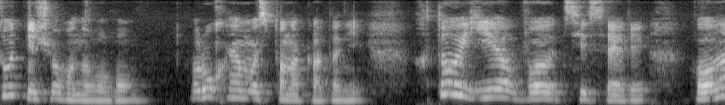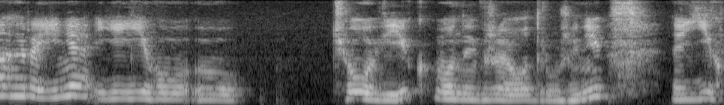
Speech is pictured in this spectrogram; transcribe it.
Тут нічого нового. Рухаємось по накатаній. Хто є в цій серії? Головна героїня, її е, чоловік, вони вже одружені. Їх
